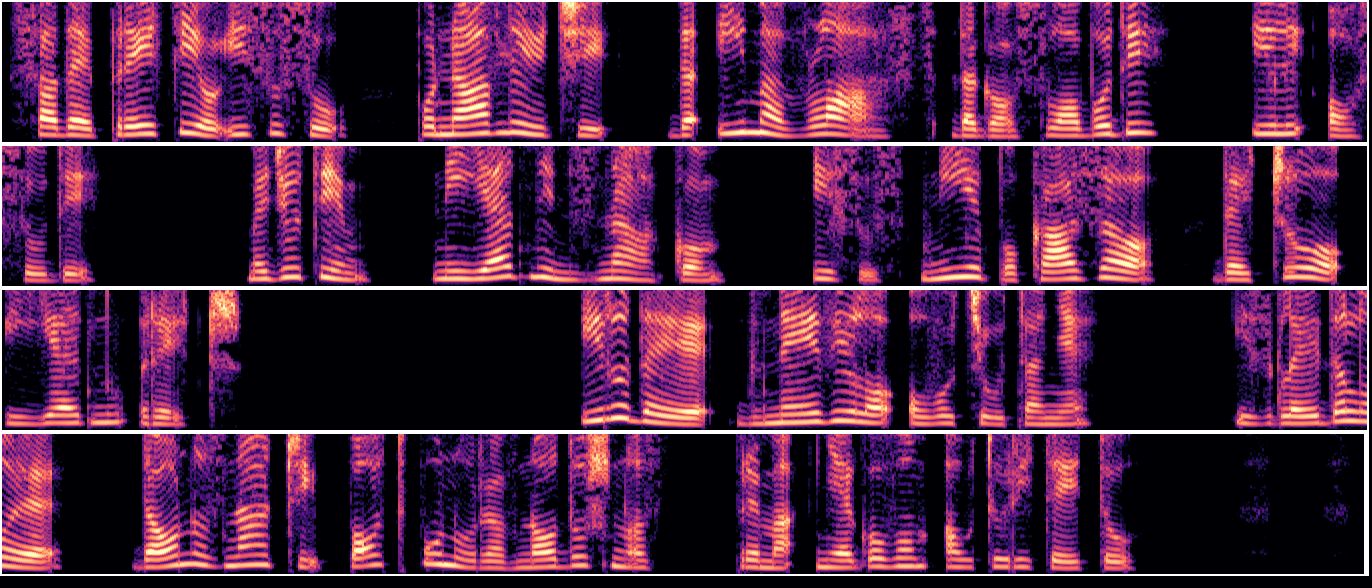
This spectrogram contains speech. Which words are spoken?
Sada je pretio Isusu ponavljajući da ima vlast da ga oslobodi ili osudi. Međutim, ni jednim znakom Isus nije pokazao da je čuo i jednu reč. Iroda je gnevilo ovo čutanje. Izgledalo je da ono znači potpunu ravnodušnost prema njegovom autoritetu.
